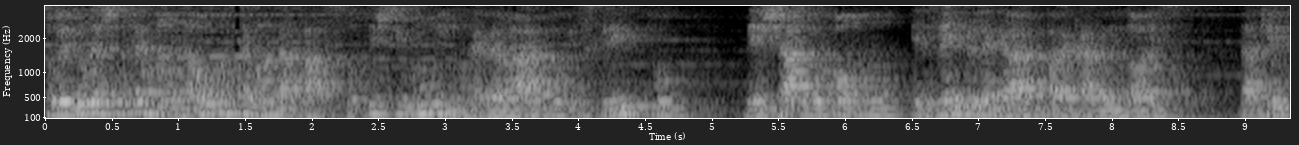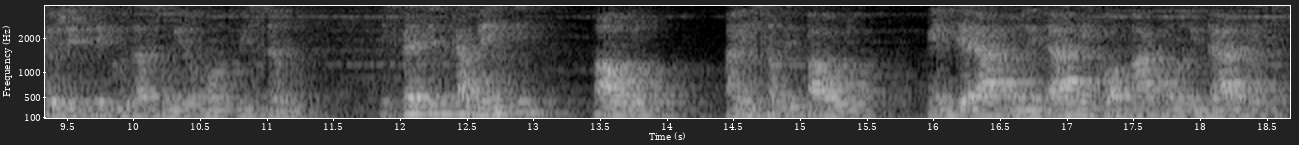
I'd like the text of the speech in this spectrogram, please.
sobretudo esta semana, a última semana da Páscoa, testemunho revelado, escrito, deixado como exemplo e legado para cada um de nós daquilo que os discípulos assumiram como missão. Especificamente, Paulo, a missão de Paulo em liderar a comunidade, em formar comunidades,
